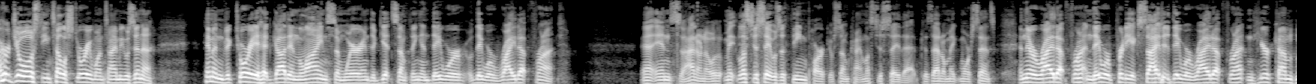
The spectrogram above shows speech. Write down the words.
I heard Joel Osteen tell a story one time. He was in a, him and Victoria had got in line somewhere and to get something, and they were, they were right up front and I don't know, let's just say it was a theme park of some kind. Let's just say that because that'll make more sense. And they were right up front, and they were pretty excited. They were right up front, and here come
